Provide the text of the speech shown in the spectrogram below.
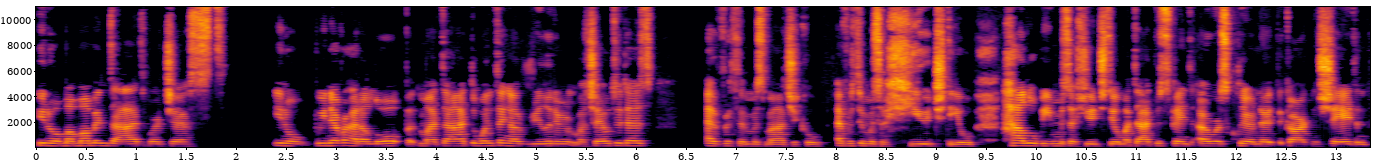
You know, my mum and dad were just, you know, we never had a lot, but my dad. The one thing I really remember my childhood is everything was magical. Everything was a huge deal. Halloween was a huge deal. My dad would spend hours clearing out the garden shed and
